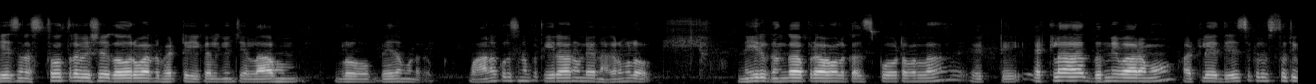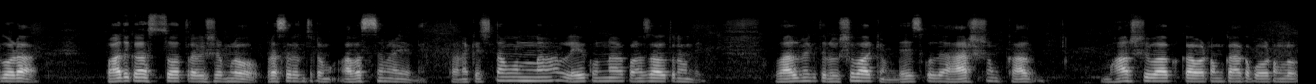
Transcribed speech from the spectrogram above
చేసిన స్తోత్ర విషయ గౌరవాన్ని బట్టి కలిగించే లాభంలో భేదం ఉండదు. వాన కురిసినప్పుడు తీరానుండే నగరంలో నీరు గంగా ప్రవాహంలో కలిసిపోవటం వల్ల ఎట్టి ఎట్లా దుర్నివారమో అట్లే దేశకుల స్థుతి కూడా పాదుకా స్తోత్ర విషయంలో ప్రసరించడం అవశ్యమైంది. తనకిష్టం ఉన్నా లేకున్నా కొనసాగుతూనే ఉంది. వాల్మీకి ఋషివాక్యం దేశకుల హర్షం కాదు. మహర్షి వాక్ కావటం కాకపోవటంలో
